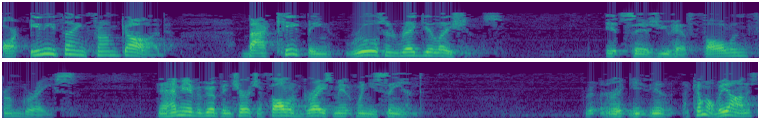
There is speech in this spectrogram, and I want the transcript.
or anything from God by keeping rules and regulations, it says you have fallen from grace. Now, how many of you grew up in church and fallen from grace meant when you sinned? Come on, be honest.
